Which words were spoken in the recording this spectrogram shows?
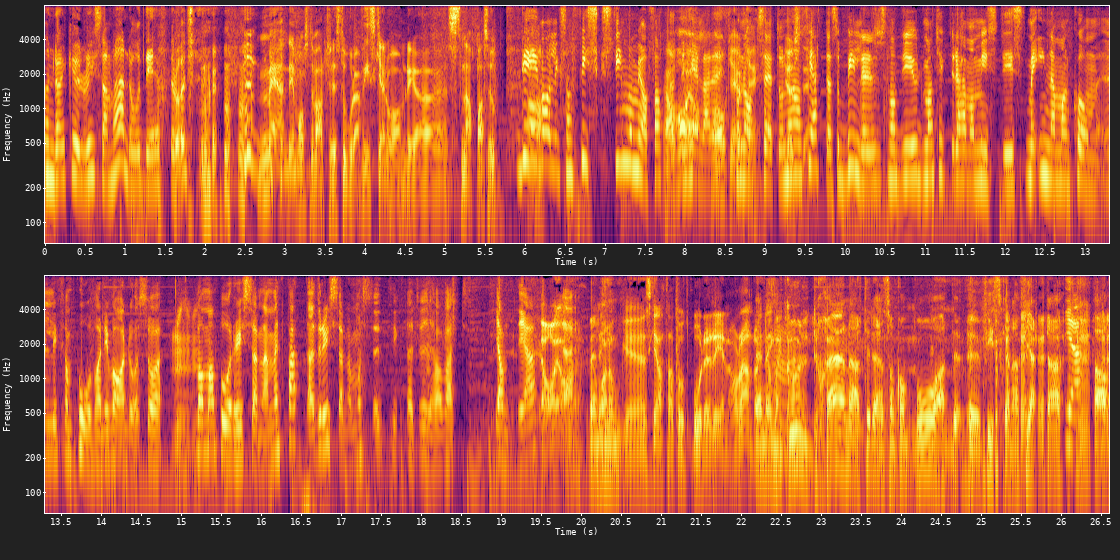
Undrar hur kul ryssarna hade åt det efteråt. Men det måste varit stora fiskar då om det eh, snappas upp. Det Ja. var liksom fiskstim om jag fattat Jaha, det ja. hela rätt Okej, på något okej. sätt. Och när Just de det. fjärtade så bildades något ljud. Man tyckte det här var mystiskt. Men innan man kom liksom på vad det var då så Mm. var man på ryssarna. Men fattade ryssarna måste tyckt att vi har varit fjantiga. Ja, ja. Men De har en- nog eh, skrattat åt både det ena och det andra. Men kan jag en tänka mig. guldstjärna till den som kom på att eh, fiskarna fjärtar. Ja. Ja.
